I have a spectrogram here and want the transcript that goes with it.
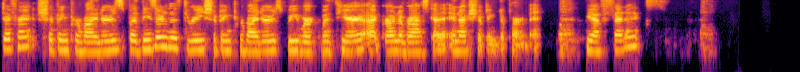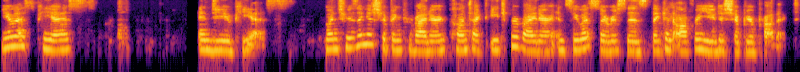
different shipping providers, but these are the three shipping providers we work with here at Grow Nebraska in our shipping department. We have FedEx, USPS, and UPS. When choosing a shipping provider, contact each provider and see what services they can offer you to ship your product.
